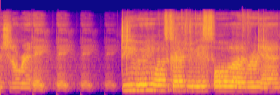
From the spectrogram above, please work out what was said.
already. Do you really want to go through this all over again?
